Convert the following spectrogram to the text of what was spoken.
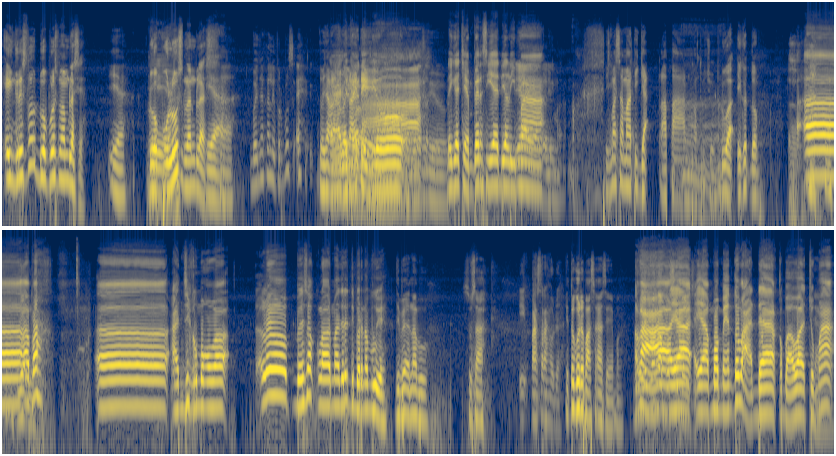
Inggris lu 20 19 ya? Iya. 20 19. Iya. Banyak kan Liverpool eh Banyak Nah, United. banyak United. Ah. Liga Champions iya dia lima. Iya, iya, lima. 5 sama 3, 8, 7. Dua, ikut dong. Eh apa? Eh anjing ngomong sama lu besok lawan Madrid di Bernabeu ya? Di Bernabeu. Susah. I, pasrah udah. Itu gue udah pasrah sih emang. Enggak, ya ya momentum ada ke bawah cuma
